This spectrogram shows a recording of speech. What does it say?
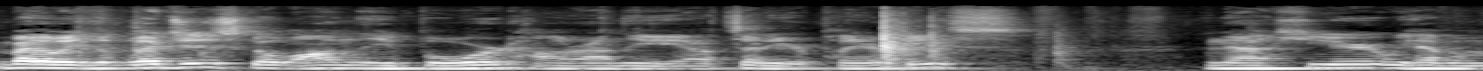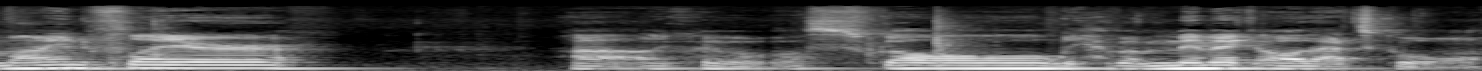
By the way, the wedges go on the board on around the outside of your player piece. And now here we have a mind flayer. Uh, like we have a, a skull. We have a mimic. Oh, that's cool.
